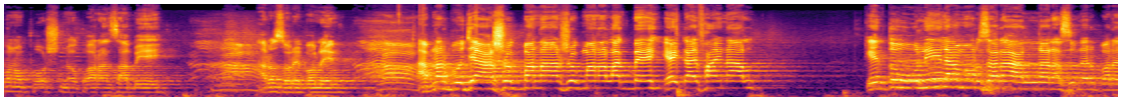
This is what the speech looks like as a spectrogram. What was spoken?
কোনো প্রশ্ন করা যাবে? আরও জোরে বলেন। আপনার বুঝে আসুক বা না আসুক, মানা লাগবে, এইটাই ফাইনাল। কিন্তু উলিল আমর যারা আল্লাহ রাসূলের পরে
